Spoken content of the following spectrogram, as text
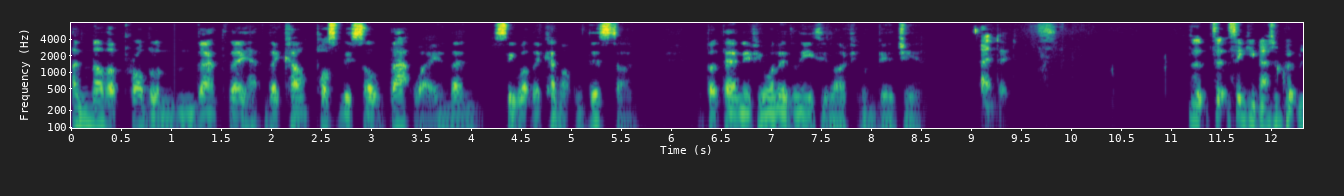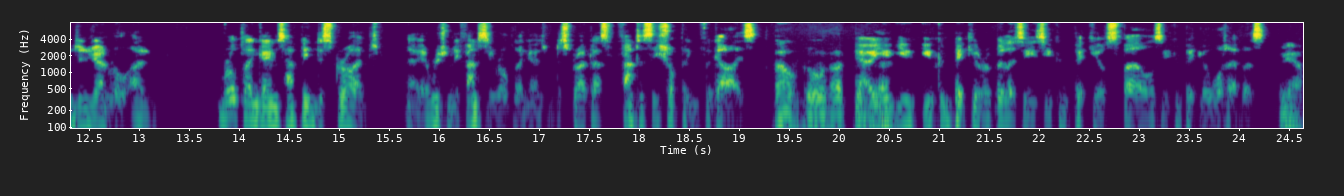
another problem that they ha- they can't possibly solve that way, and then see what they come up with this time. But then, if you wanted an easy life, you wouldn't be a GM. Indeed. The, th- thinking about equipment in general, uh, role playing games have been described. Uh, originally, fantasy role playing games were described as fantasy shopping for guys. Oh God, You, know, you, you, you can pick your abilities, you can pick your spells, you can pick your whatevers. yeah,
